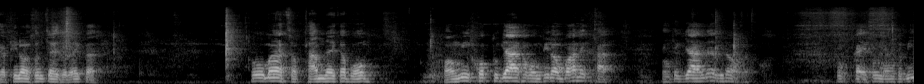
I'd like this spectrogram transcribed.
กับพี่น้องสนใจจะได้ก็โทรมาสอบถามได้ครับผม ของมีครบทุกอย่างครับผมพี่น้องบ้านในขาดอย่างจักอย่างเด้อพี่น้องพวกไก่พวกยังก็มี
